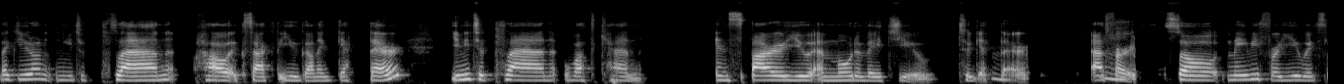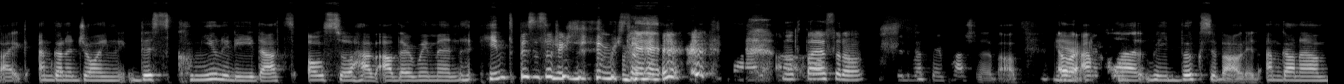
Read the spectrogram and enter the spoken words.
Like you don't need to plan how exactly you're gonna get there. You need to plan what can inspire you and motivate you to get Mm. there at Mm. first. so maybe for you it's like i'm gonna join this community that also have other women hint business not biased at all what they're passionate about yeah. or i'm gonna read books about it i'm gonna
